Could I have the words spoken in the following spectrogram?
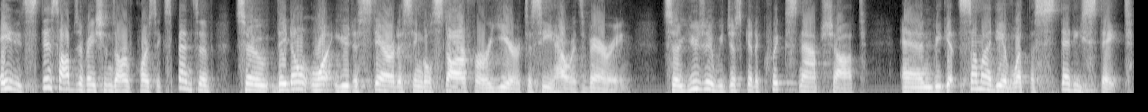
STIS observations are of course expensive, so they don't want you to stare at a single star for a year to see how it's varying. So usually we just get a quick snapshot and we get some idea of what the steady state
